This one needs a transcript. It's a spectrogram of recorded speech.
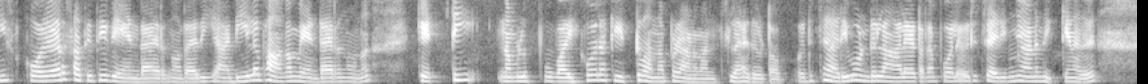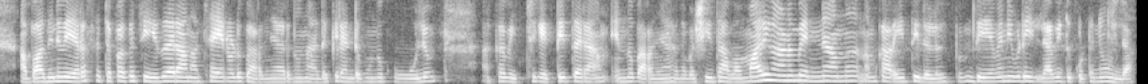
ഈ സ്ക്വയർ സത്യത്തിൽ വേണ്ടായിരുന്നു. അതായത് ഈ അടിയിലെ ഭാഗം വേണ്ടായിരുന്നു എന്ന് കെട്ടി നമ്മൾ വൈക്കോലൊക്കെ ഇട്ട് വന്നപ്പോഴാണ് മനസ്സിലായത് കേട്ടോ. ഒരു ചരിവുണ്ട് ലാലേട്ടനെ പോലെ ഒരു ചരിഞ്ഞാണ് നിൽക്കണത് അപ്പോൾ അതിന് വേറെ സെറ്റപ്പൊക്കെ ചെയ്തു തരാമെന്ന് അച്ഛൻ എന്നോട് പറഞ്ഞായിരുന്നു. നടുക്ക് രണ്ട് മൂന്ന് കോലും ഒക്കെ വെച്ച് കെട്ടിത്തരാം എന്ന് പറഞ്ഞായിരുന്നു. പക്ഷേ ഇത് അവന്മാർ കാണുമ്പോൾ എന്നാന്ന് നമുക്കറിയത്തില്ലല്ലോ. ഇപ്പം ദേവൻ ഇവിടെ ഇല്ല വിതുക്കുട്ടനും ഇല്ല.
